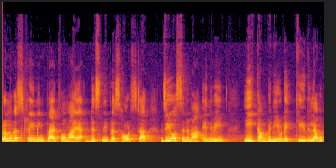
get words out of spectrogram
പ്രമുഖ സ്ട്രീമിംഗ് പ്ലാറ്റ്ഫോമായ Disney plus Hotstar Jio cinema എന്നിവയും ഈ കമ്പനിയുടെ കീഴിലാവും.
